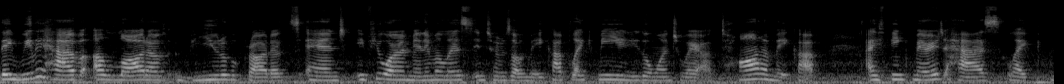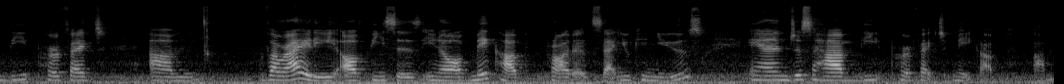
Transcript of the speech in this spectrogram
They really have a lot of beautiful products and if you are a minimalist in terms of makeup like me and you don't want to wear a ton of makeup, I think Merit has like the perfect um, variety of pieces, you know, of makeup products that you can use and just have the perfect makeup um,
